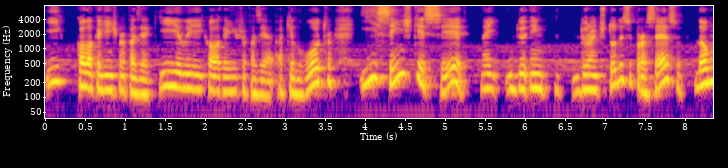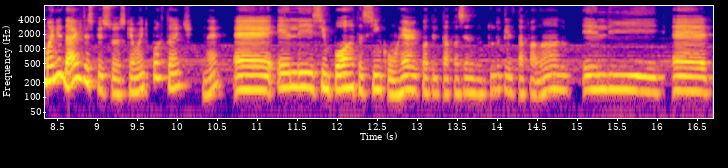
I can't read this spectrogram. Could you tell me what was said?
E coloca a gente pra fazer aquilo e coloca a gente pra fazer aquilo outro. E sem esquecer, né, em- durante todo esse processo, da humanidade das pessoas, que é muito importante, né? É, ele se importa, assim, com o Harry enquanto ele tá fazendo tudo que ele tá falando. Ele é,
